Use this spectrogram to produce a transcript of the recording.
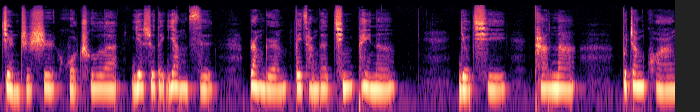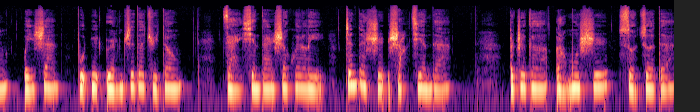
简直是活出了耶稣的样子，让人非常的钦佩呢？尤其他那不张狂伪善。不欲人知的举动，在现代社会里真的是少见的。而这个老牧师所做的，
